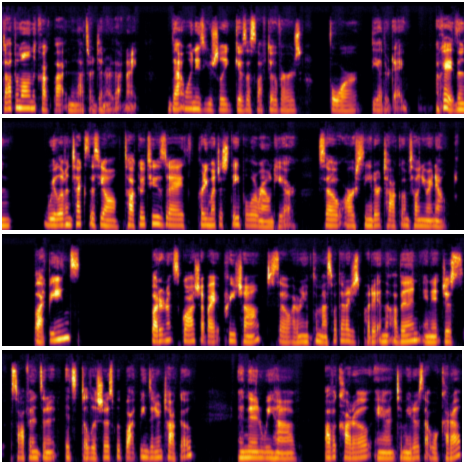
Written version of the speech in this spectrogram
Dump them all in the crock pot, and then that's our dinner that night. That one is usually gives us leftovers for the other day. Okay, then we live in Texas, y'all. Taco Tuesday, pretty much a staple around here. So our standard taco, I'm telling you right now, black beans, butternut squash. I buy it pre-chopped, so I don't have to mess with it. I just put it in the oven and it just softens and it, it's delicious with black beans in your taco. And then we have avocado and tomatoes that we'll cut up,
